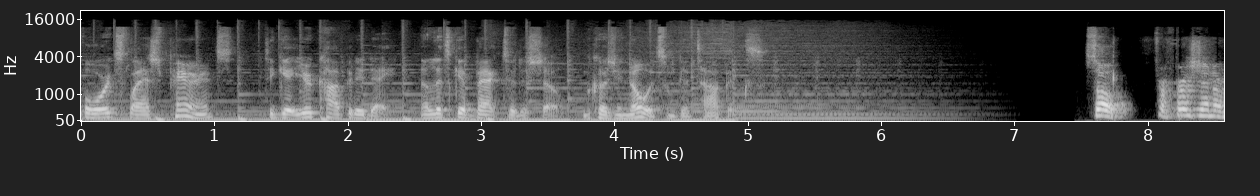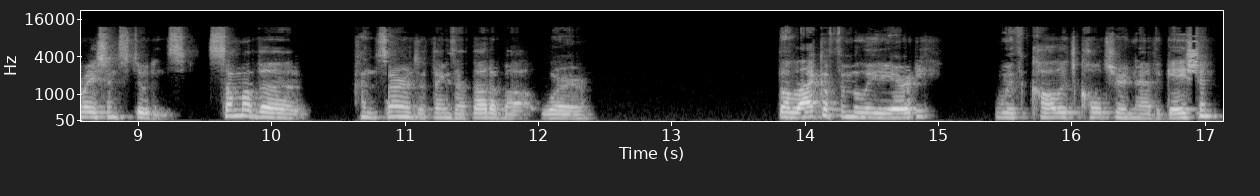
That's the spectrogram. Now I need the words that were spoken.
forward slash parents to get your copy today. Now let's get back to the show because you know it's some good topics. So, for first generation students, some of the concerns or things I thought about were the lack of familiarity with college culture and navigation.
